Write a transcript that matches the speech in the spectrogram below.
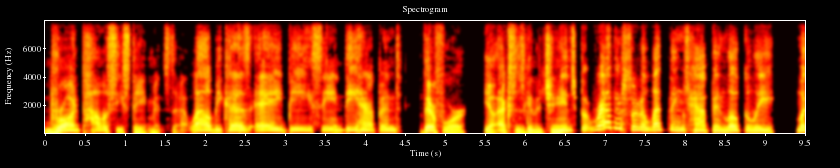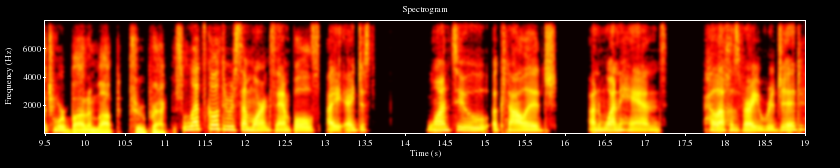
broad policy statements that, well, because A, B, C, and D happened, therefore you know, X is going to change, but rather sort of let things happen locally, much more bottom up through practice. Let's go through some more examples. I, I just want to acknowledge, on one hand, halacha is very rigid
